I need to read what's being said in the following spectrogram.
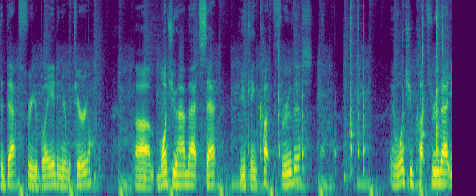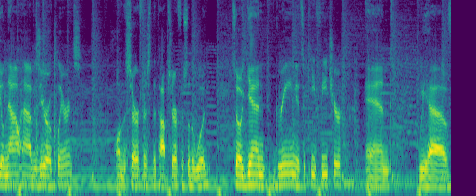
the depth for your blade and your material. Um, once you have that set, you can cut through this. And once you cut through that, you'll now have zero clearance on the surface, the top surface of the wood. So again, green is a key feature and we have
